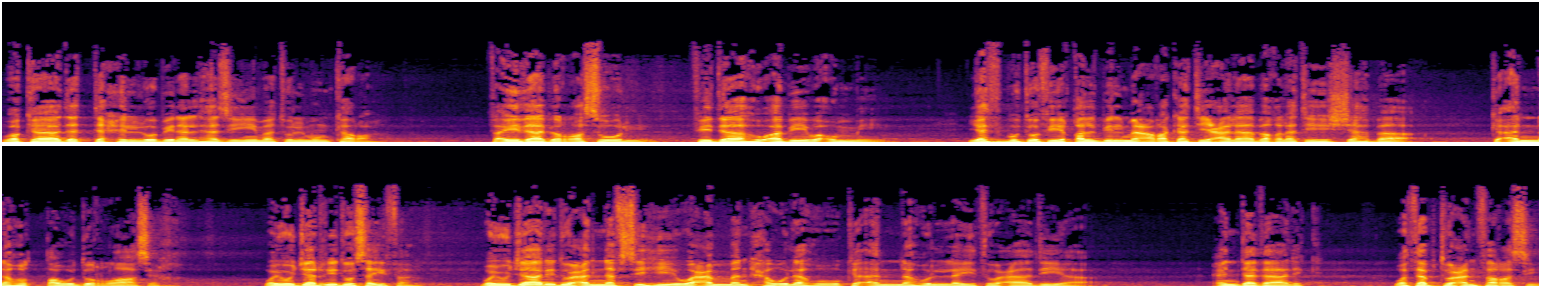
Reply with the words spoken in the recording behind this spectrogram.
وكادت تحل بنا الهزيمة المنكرة. فإذا بالرسول فداه أبي وأمي يثبت في قلب المعركة على بغلته الشهباء كأنه الطود الراسخ ويجرد سيفه ويجالد عن نفسه وعمن حوله كأنه الليث عاديا. عند ذلك وثبت عن فرسي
